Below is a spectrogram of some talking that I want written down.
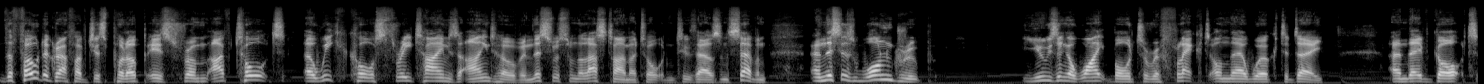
the photograph I've just put up is from I've taught a week course three times at Eindhoven. This was from the last time I taught in 2007. And this is one group using a whiteboard to reflect on their work today. And they've got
